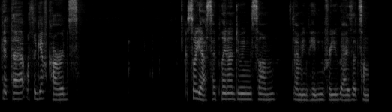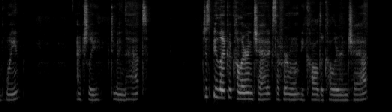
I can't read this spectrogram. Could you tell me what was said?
Get that with the gift cards. So yes, I plan on doing some diamond painting for you guys at some point. Actually doing that. Just be like a color and chat, except for it won't be called a color and chat.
